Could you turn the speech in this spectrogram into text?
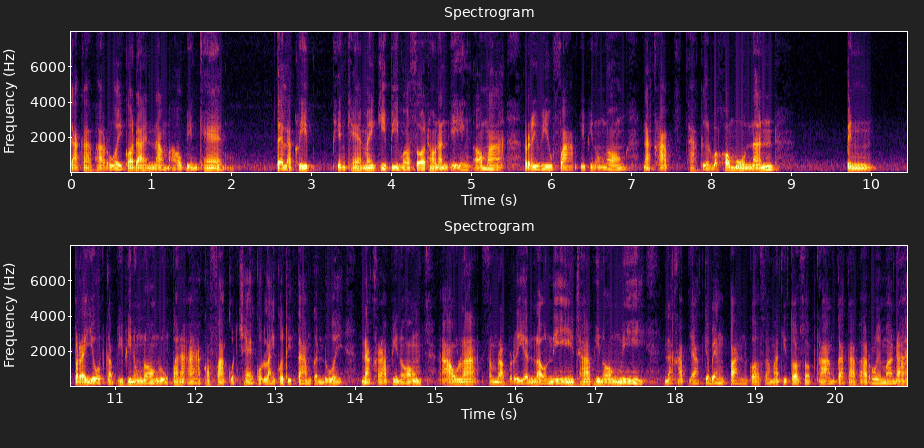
กาก้าพารวยก็ได้นำเอาเพียงแค่ แต่ละคลิปเพียงแค่ไม่กี่ปีพศเท่านั้นเองเอามารีวิวฝากพี่ๆน้องๆนะครับ ถ้าเกิดว่าข้อมูลนั้นเป็น ประโยชน์กับพี่ๆน้องๆลุงป้านาอาก็ฝากกดแชร์กดไลค์กดติดตามกันด้วยนะครับ พี่น้องเอาละสำหรับเหรียญเหล่านี้ถ้าพี่น้องมีนะครับอยากจะแบ่งปันก็สามารถติดต่อสอบถามกาก้าพารวยมาได้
